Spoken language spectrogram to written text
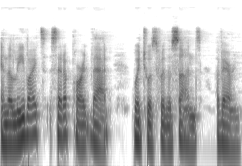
and the Levites set apart that which was for the sons of Aaron.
